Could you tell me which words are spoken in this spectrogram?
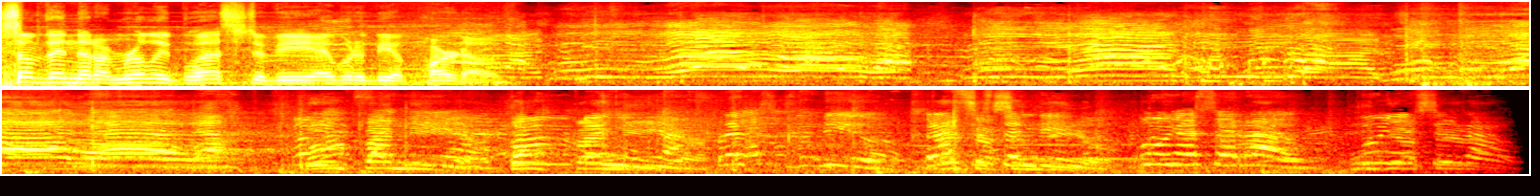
something that I'm really blessed to be able to be a part of. Braço estendido, puño cerrado, puño cerrado.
